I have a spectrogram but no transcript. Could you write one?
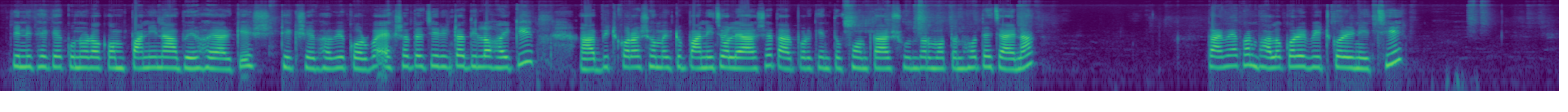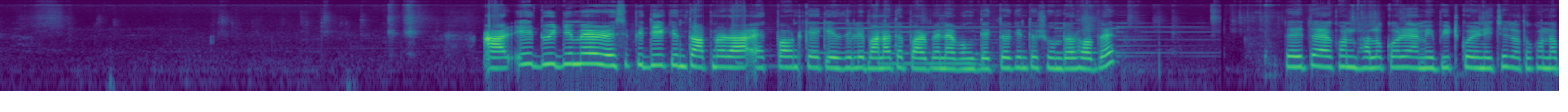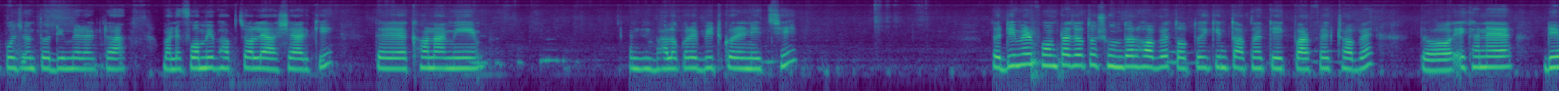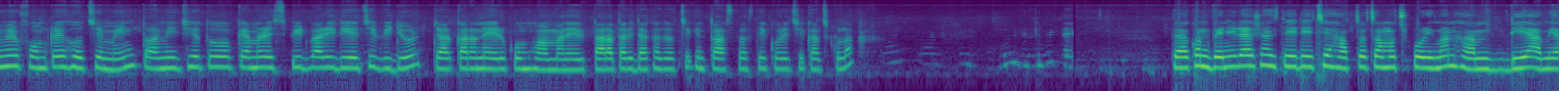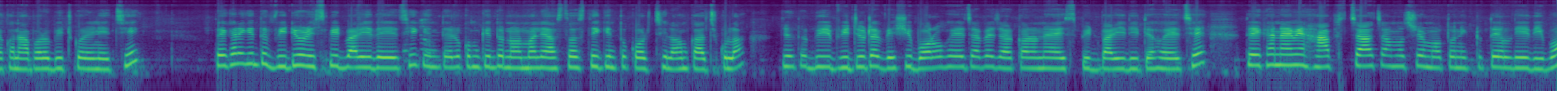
চিনি থেকে কোনো রকম পানি না বের হয় আর কি। ঠিক সেভাবেই করব। একসাথে চিনিটা দিলে হয় কি বিট করার সময় একটু পানি চলে আসে, তারপর কিন্তু ফোমটা আর সুন্দর মতন হতে চায় না। তো আমি এখন ভালো করে বিট করে নিচ্ছি। আর এই দুই ডিমের রেসিপি দিয়ে কিন্তু আপনারা এক পাউন্ড কেক ইজিলি বানাতে পারবেন এবং দেখতেও কিন্তু সুন্দর হবে। তো এই তো এখন ভালো করে আমি বিট করে নিচ্ছি যতক্ষণ না পর্যন্ত ডিমের একটা মানে ফমি ভাব চলে আসে আর কি। তো এখন আমি ভালো করে বিট করে নিচ্ছি। তো ডিমের ফোমটা যত সুন্দর হবে, ততই কিন্তু আপনার কেক পারফেক্ট হবে। তো এখানে ডিমের ফোমটাই হচ্ছে মেন তো আমি যেহেতু ক্যামেরার স্পিড বাড়িয়ে দিয়েছি ভিডিওর, যার কারণে এরকম মানে তাড়াতাড়ি দেখা যাচ্ছে, কিন্তু আস্তে আস্তেই করেছি কাজগুলো। তো এখন ভ্যানিলা এসেন্স দিয়ে দিয়েছি হাফ চা চামচ পরিমাণ হাম দিয়ে আমি এখন আবারও বিট করে নিচ্ছি। তো এখানে কিন্তু ভিডিওর স্পিড বাড়িয়ে দিয়েছি, কিন্তু এরকম কিন্তু নর্মালি আস্তে আস্তেই কিন্তু করছিলাম কাজগুলা। যেহেতু ভিডিওটা বেশি বড় হয়ে যাবে, যার কারণে স্পিড বাড়িয়ে দিতে হয়েছে। তো এখানে আমি হাফ চা চামচের মতন একটু তেল দিয়ে দিব।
